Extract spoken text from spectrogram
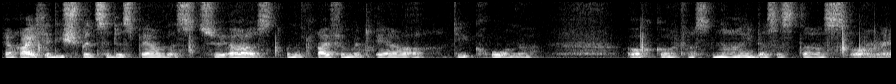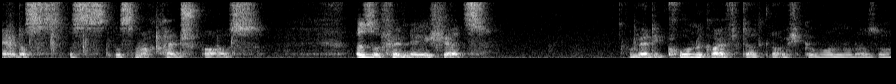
Erreiche die Spitze des Berges zuerst und greife mit R die Krone. Oh Gott, was? Nein, das ist das. Oh nee, das, das, das macht keinen Spaß. Also finde ich jetzt. Wer die Krone greift, hat, glaube ich, gewonnen oder so.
